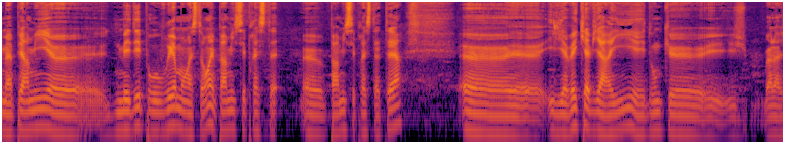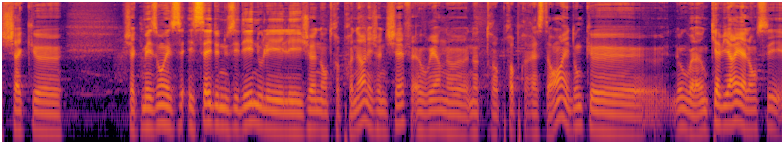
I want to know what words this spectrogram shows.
m'a permis euh, de m'aider pour ouvrir mon restaurant. Et parmi ses, euh, parmi ses prestataires, euh, il y avait Caviari. Et donc, voilà, chaque, chaque maison essaye de nous aider, nous les, jeunes entrepreneurs, les jeunes chefs, à ouvrir notre propre restaurant. Et donc, donc voilà, donc Caviari a lancé,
